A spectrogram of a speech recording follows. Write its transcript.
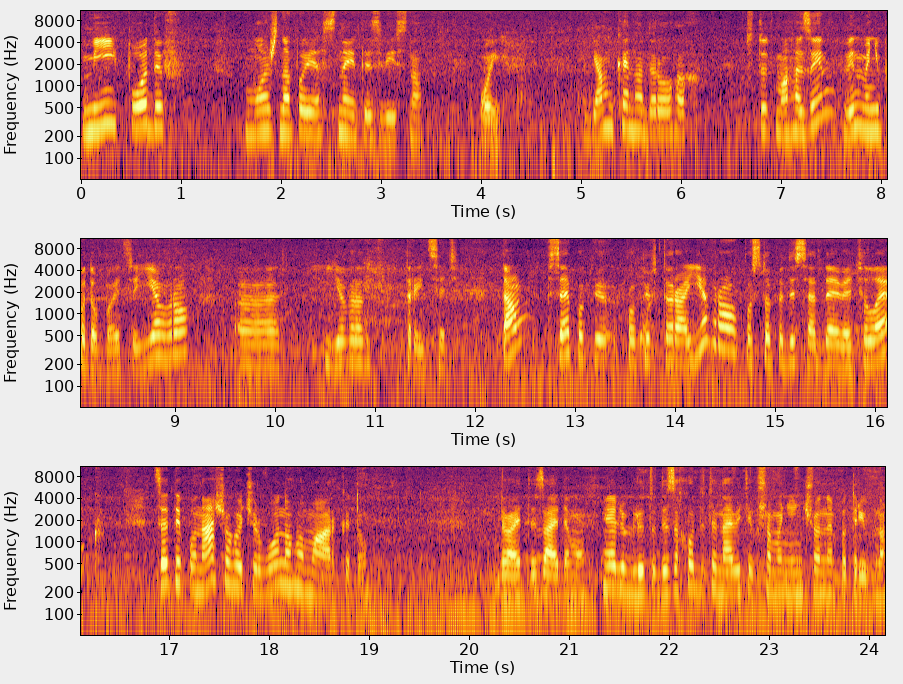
мій подив можна пояснити, звісно. Ой, ямки на дорогах. Тут магазин, він мені подобається. Євро, е, євро 30. Там все по, по півтора євро, по 159 лек. Це типу нашого червоного маркету. Давайте зайдемо. Я люблю туди заходити, навіть якщо мені нічого не потрібно.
